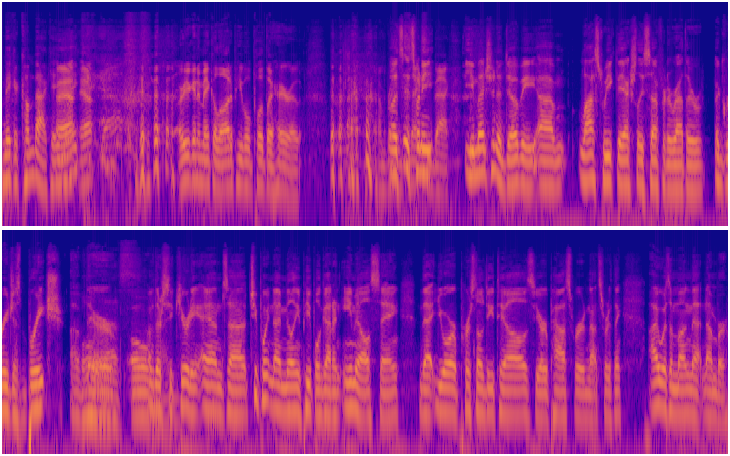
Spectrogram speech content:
Make a comeback, eh, Yeah, Mike? yeah. or you're going to make a lot of people pull their hair out. I'm Well, it's, it's funny. back. You mentioned Adobe. Um, last week, they actually suffered a rather egregious breach of Oh, their yes. of their security, and uh, 2.9 million people got an email saying that your personal details, your password, and that sort of thing. I was among that number.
